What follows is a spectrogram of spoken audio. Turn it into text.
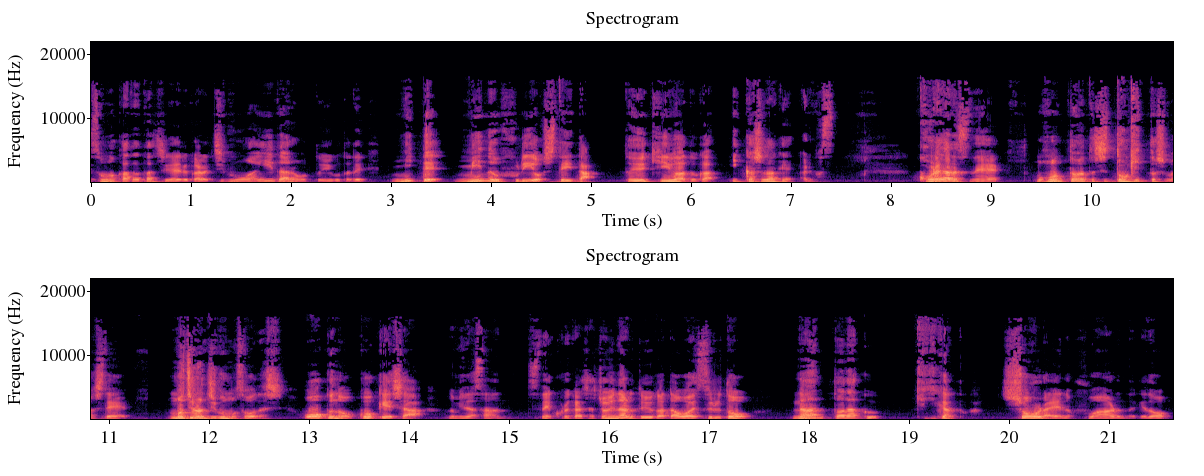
その方たちがいるから自分はいいだろうということで、見て見ぬふりをしていたというキーワードが一箇所だけあります。これがですね、もう本当に私ドキッとしまして、もちろん自分もそうだし、多くの後継者の皆さんですね、これから社長になるという方をお会いすると、なんとなく危機感とか、将来への不安あるんだけど、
